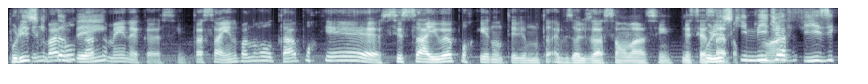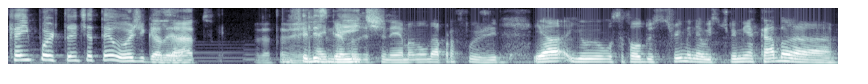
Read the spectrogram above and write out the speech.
Por isso E não que vai voltar também. também, né, cara? Assim, tá saindo pra não voltar porque se saiu é porque não teve muita visualização lá, assim, necessária. Por isso que mídia física é importante até hoje, galera. Exato. Exatamente. Infeliz- É, em termos de cinema não dá pra fugir. E, a- e o- você falou do streaming, né? O streaming acaba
